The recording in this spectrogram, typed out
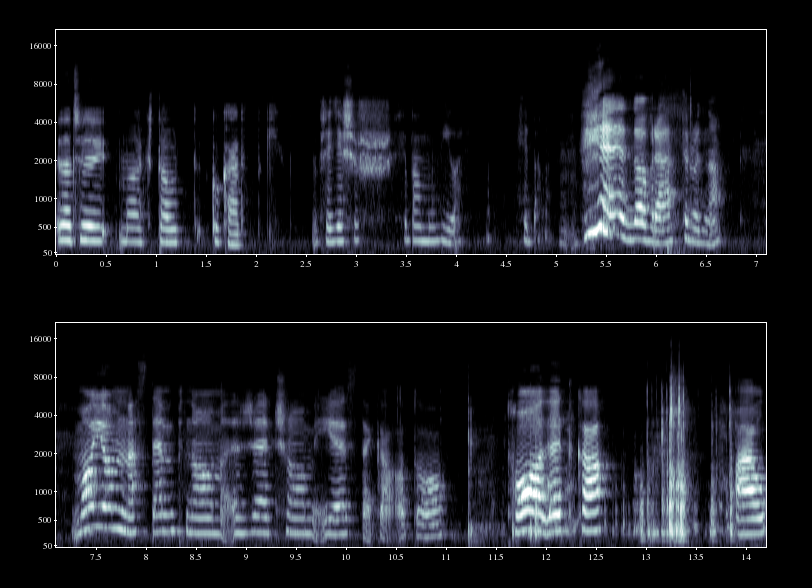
znaczy ma kształt kokardki. No przecież już chyba mówiłaś. Chyba. Dobra, trudno. Moją następną rzeczą jest taka oto toaletka. Au.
